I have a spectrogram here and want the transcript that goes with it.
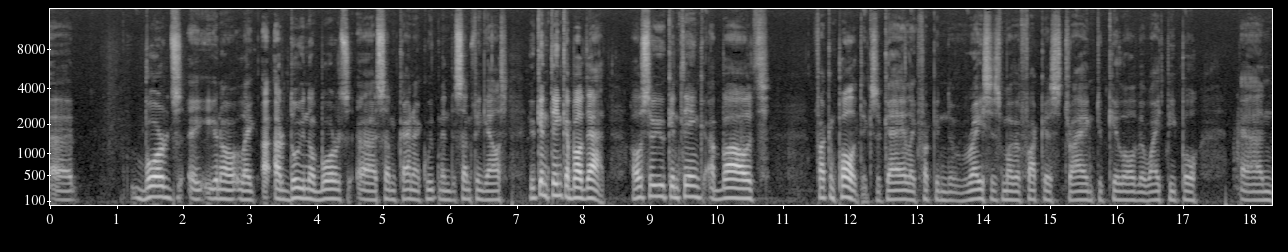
uh, boards uh, you know like arduino boards uh, some kind of equipment something else. You can think about that. Also you can think about fucking politics okay? Like fucking racist motherfuckers trying to kill all the white people. And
